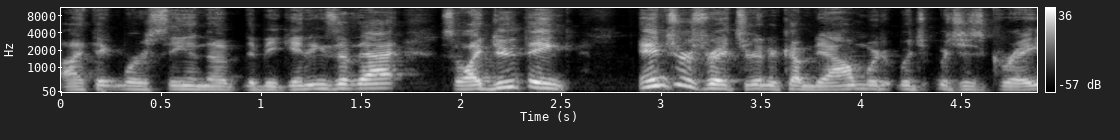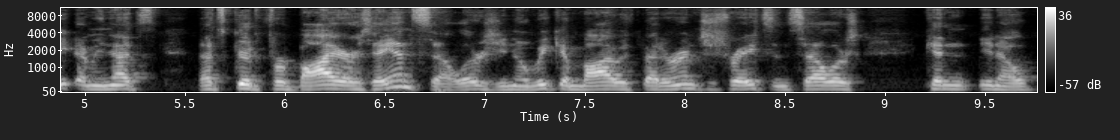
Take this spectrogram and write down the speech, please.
I think we're seeing the, the beginnings of that. So I do think interest rates are going to come down, which which is great. I mean, that's that's good for buyers and sellers. You know, we can buy with better interest rates, and sellers can you know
